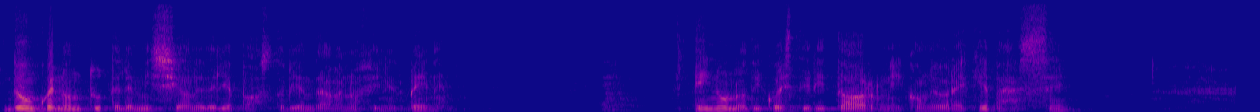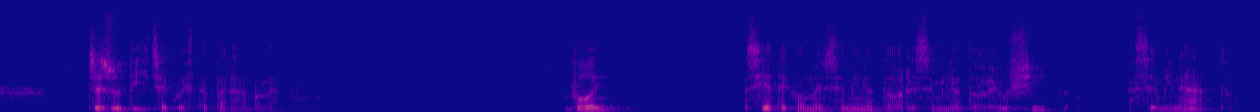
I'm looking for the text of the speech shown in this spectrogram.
Dunque non tutte le missioni degli apostoli andavano a finire bene. E in uno di questi ritorni con le orecchie basse, Gesù dice questa parabola. Voi siete come il seminatore, il seminatore è uscito, ha seminato,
